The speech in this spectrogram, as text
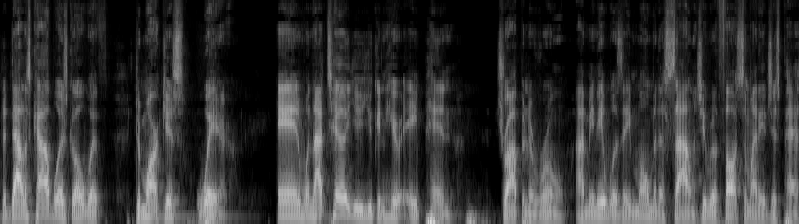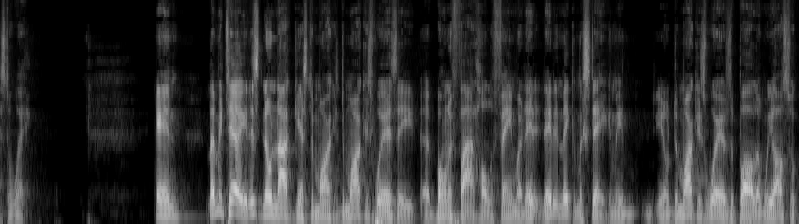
the Dallas Cowboys go with DeMarcus Ware. And when I tell you, you can hear a pin drop in the room. I mean, it was a moment of silence. You would have thought somebody had just passed away. And let me tell you, this is no knock against DeMarcus. DeMarcus Ware is a, a bona fide Hall of Famer. They, they didn't make a mistake. I mean, you know, DeMarcus Ware is a baller, and we also,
